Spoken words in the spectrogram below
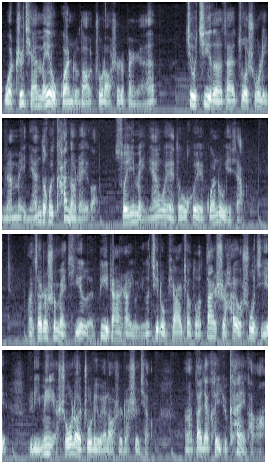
我之前没有关注到朱老师的本人。就记得在做书里面每年都会看到这个，所以每年我也都会关注一下。啊，在这顺便提一嘴，B 站上有一个纪录片叫做《但是还有书籍》，里面也说了朱立伟老师的事情。嗯，大家可以去看一看啊。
